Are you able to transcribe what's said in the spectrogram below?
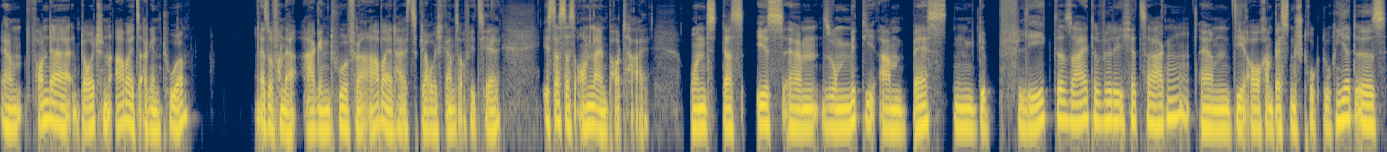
ähm, von der deutschen Arbeitsagentur, also von der Agentur für Arbeit heißt es, glaube ich, ganz offiziell, ist das das Online-Portal. Und das ist ähm, somit die am besten gepflegte Seite, würde ich jetzt sagen, ähm, die auch am besten strukturiert ist,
